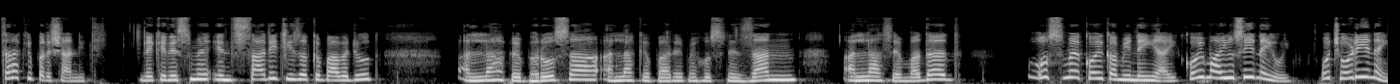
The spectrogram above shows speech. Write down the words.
طرح کی پریشانی تھی۔ لیکن اس میں ان ساری چیزوں کے باوجود اللہ پہ بھروسہ، اللہ کے بارے میں حسن زن اللہ سے مدد، اس میں کوئی کمی نہیں آئی، کوئی مایوسی نہیں ہوئی۔ وہ چھوڑی ہی نہیں۔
